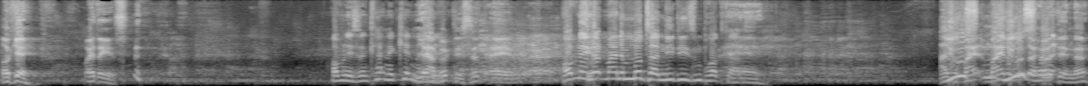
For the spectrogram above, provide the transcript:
Okay, weiter geht's. Hoffentlich sind keine Kinder. Ja, hier. wirklich. Sind, ey, äh, Hoffentlich hört meine Mutter nie diesen Podcast. also Houston, mein, meine Mutter Houston- hört den, ne?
